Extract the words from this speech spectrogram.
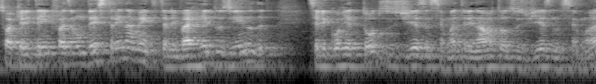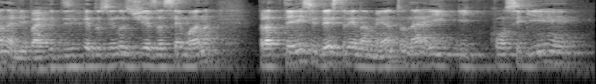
só que ele tem que fazer um destreinamento. Então, ele vai reduzindo. Se ele correr todos os dias da semana, treinava todos os dias na semana, ele vai reduzindo os dias da semana para ter esse destreinamento, né? E, e conseguir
